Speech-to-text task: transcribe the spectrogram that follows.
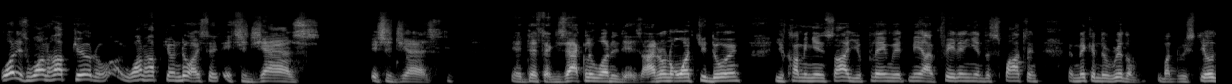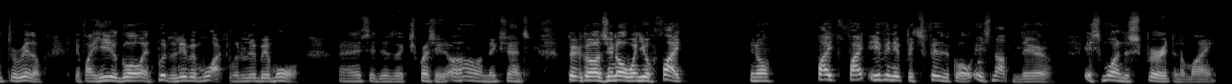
what is Wun Hop Kuen Do? One hop kendo? I say it's jazz. It's jazz. Yeah, that's exactly what it is. I don't know what you're doing. You're coming inside, you're playing with me. I'm feeling in the spots and, and making the rhythm, but we're still into rhythm. If I hear you go and put a little bit more, I put a little bit more. And I said, there's expression. Oh, it makes sense. Because, you know, when you fight, you know, fight, fight, even if it's physical, it's not there. It's more in the spirit and the mind.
